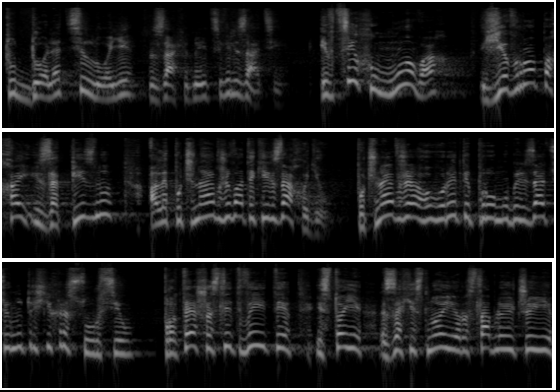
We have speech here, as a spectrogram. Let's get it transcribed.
тут доля цілої західної цивілізації. І в цих умовах Європа хай і запізно, але починає вживати таких заходів. Починає вже говорити про мобілізацію внутрішніх ресурсів, про те, що слід вийти із тої захисної розслаблюючої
